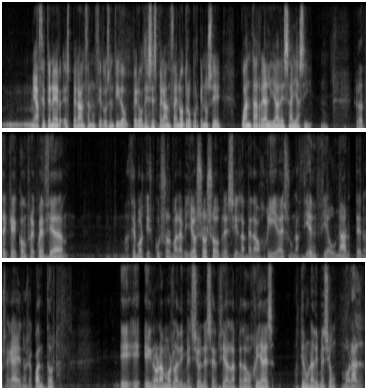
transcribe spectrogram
me hace tener esperanza en un cierto sentido, pero desesperanza en otro, porque no sé cuántas realidades hay así. Fíjate que con frecuencia hacemos discursos maravillosos sobre si la pedagogía es una ciencia, un arte, no sé qué, no sé cuántos, y, ignoramos la dimensión esencial. La pedagogía es, tiene una dimensión moral.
